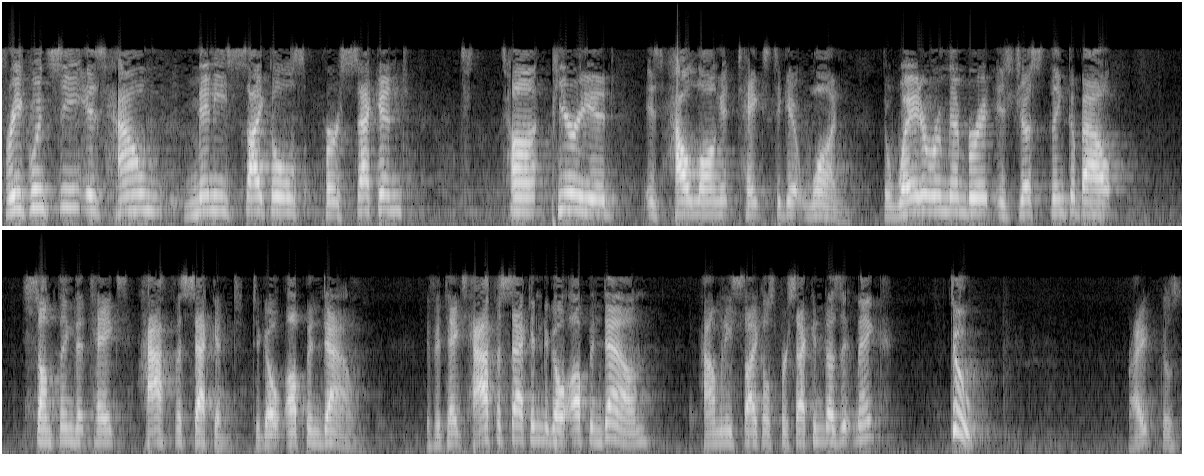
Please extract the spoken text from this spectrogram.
Frequency is how many cycles per second. Period is how long it takes to get one. The way to remember it is just think about something that takes half a second to go up and down. If it takes half a second to go up and down, how many cycles per second does it make? Two. Right? Goes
